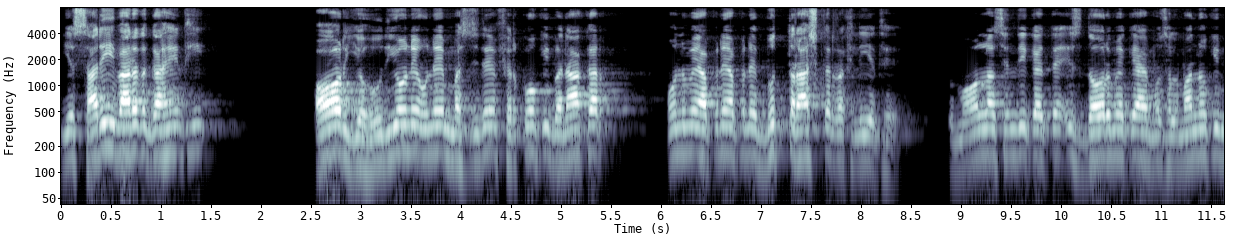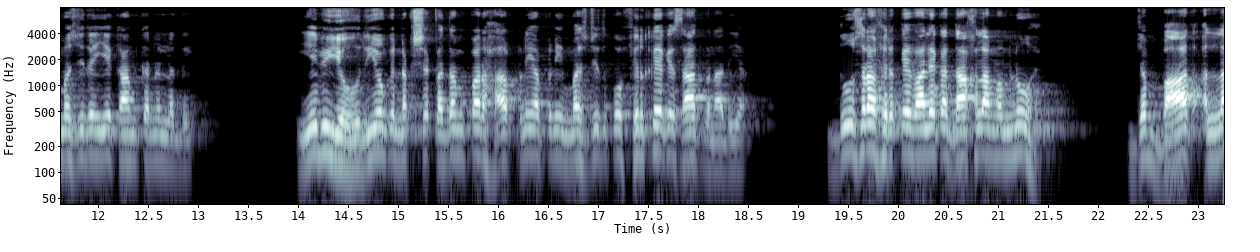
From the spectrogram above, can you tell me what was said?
یہ ساری عبادت گاہیں تھیں اور یہودیوں نے انہیں مسجدیں فرقوں کی بنا کر ان میں اپنے اپنے بت تراش کر رکھ لیے تھے۔ تو مولانا سندھی کہتے ہیں، اس دور میں کیا ہے، مسلمانوں کی مسجدیں یہ کام کرنے لگ گئی یہ بھی یہودیوں کے نقش قدم پر اپنی اپنی مسجد کو فرقے کے ساتھ بنا دیا۔ دوسرا فرقے والے کا داخلہ ممنوع ہے۔ جب بات اللہ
